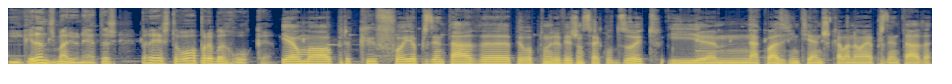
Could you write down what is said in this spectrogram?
e grandes marionetas para esta ópera barroca. É uma ópera que foi apresentada pela primeira vez no século XVIII e um, há quase 20 anos que ela não é apresentada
